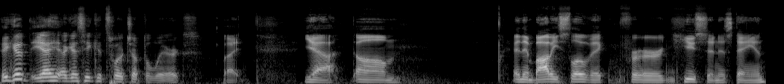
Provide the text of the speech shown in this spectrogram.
He could, yeah, I guess he could switch up the lyrics. But yeah, um, and then Bobby Slowik for Houston is staying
